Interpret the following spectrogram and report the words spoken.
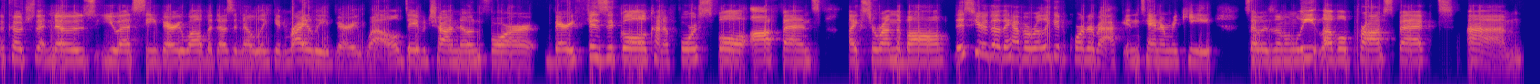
a coach that knows USC very well, but doesn't know Lincoln Riley very well. David Shaw, known for very physical, kind of forceful offense, likes to run the ball. This year, though, they have a really good quarterback in Tanner McKee. So, as an elite level prospect, um,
